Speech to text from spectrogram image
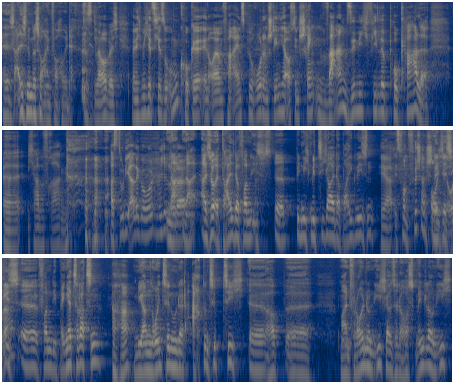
äh, das ist alles nicht mehr so einfach heute. Das glaube ich. Wenn ich mich jetzt hier so umgucke in eurem Vereinsbüro, dann stehen hier auf den Schränken wahnsinnig viele Pokale. Äh, ich habe Fragen. Hast du die alle geholt, Michael? Na, na, also ein Teil davon ist, äh, bin ich mit Sicherheit dabei gewesen. Ja, ist vom Fischerstechen, Und das oder? ist äh, von den Bengertsratzen. Aha. Wir haben 1978, äh, hab, äh, mein Freund und ich, also der Horst Mendler und ich,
